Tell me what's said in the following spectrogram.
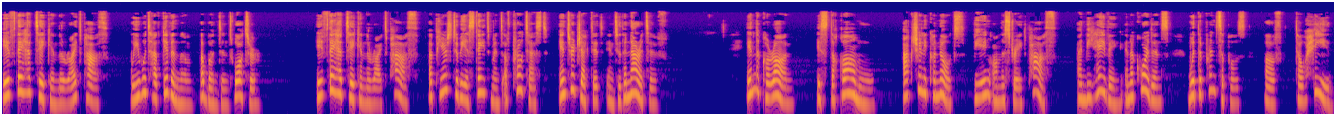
If they had taken the right path, we would have given them abundant water. If they had taken the right path appears to be a statement of protest interjected into the narrative. In the Quran, istaqamu actually connotes being on the straight path and behaving in accordance with the principles of Tawheed.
